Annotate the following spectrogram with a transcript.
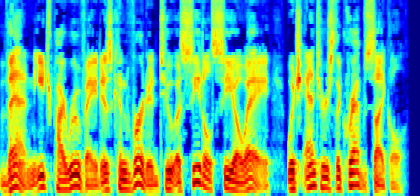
Then each pyruvate is converted to acetyl-CoA, which enters the Krebs cycle.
